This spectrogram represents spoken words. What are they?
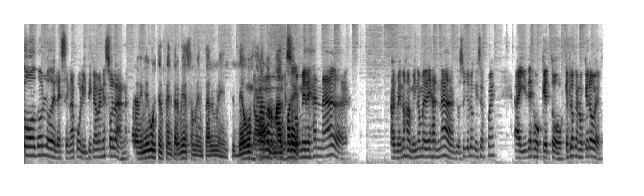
todo lo de la escena política venezolana. Para mí me gusta enfrentarme a eso mentalmente. Debo No, eso por no eso. me deja nada. Al menos a mí no me dejan nada. Entonces yo lo que hice fue, ahí desboqué todo. ¿Qué es lo que no quiero ver?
